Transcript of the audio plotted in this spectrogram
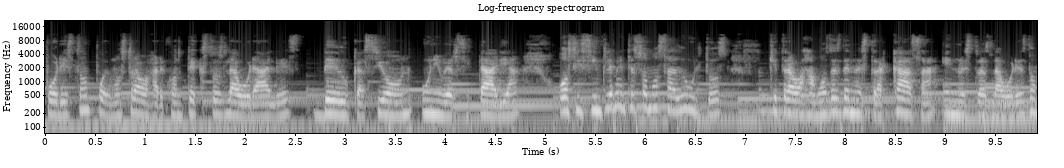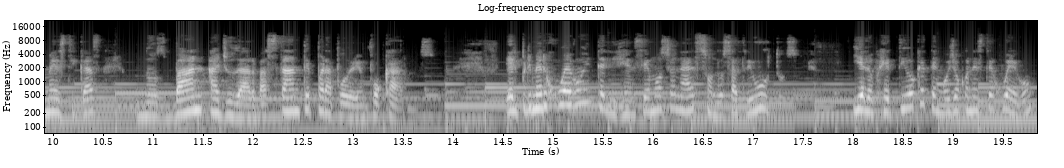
Por esto podemos trabajar con textos laborales, de educación universitaria o si simplemente somos adultos que trabajamos desde nuestra casa en nuestras labores domésticas, nos van a ayudar bastante para poder enfocarnos. El primer juego de inteligencia emocional son los atributos y el objetivo que tengo yo con este juego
